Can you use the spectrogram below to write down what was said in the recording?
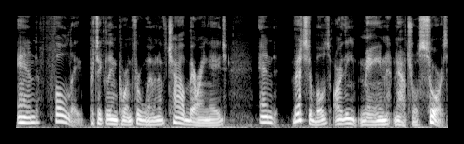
and folate, particularly important for women of childbearing age, and vegetables are the main natural source.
